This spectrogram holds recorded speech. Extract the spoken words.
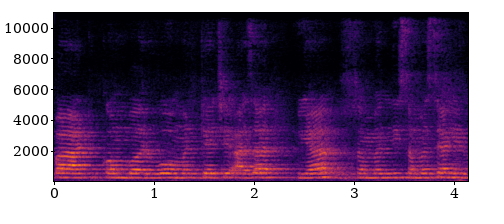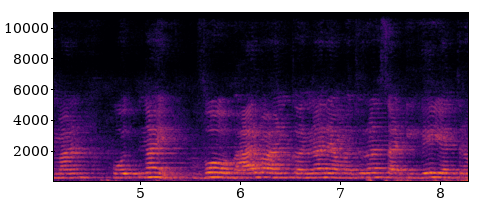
पाठ कंबर व मणक्याचे आजार या संबंधी समस्या निर्माण होत नाही व भार वाहन करणाऱ्या मजुरांसाठी हे यंत्र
